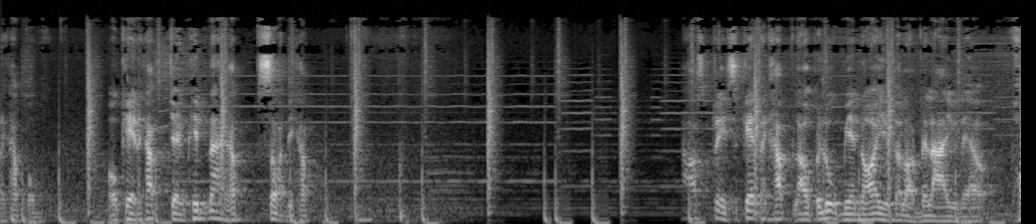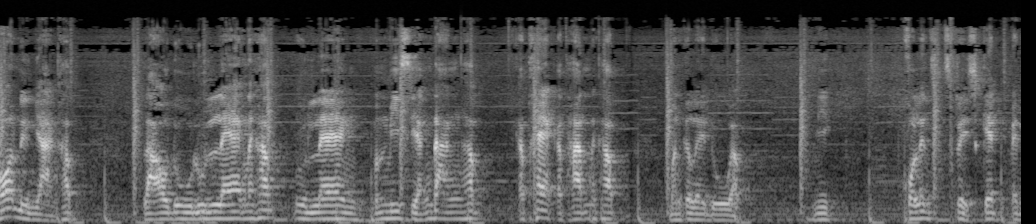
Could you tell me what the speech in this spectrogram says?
นะครับผม โอเคนะครับ เจอคลิปหน้าครับ สวัสดีครับเอาสตรีทสเก็ตนะครับ เราเป็นลูกเมียน้อยอยู่ตลอดเวลาอยู่แล้ว เพราะหนึ่งอย่างครับ เราดูรุนแรงนะครับ รุนแรงมันมีเสียงดังครับ กระแทกกระทันนะครับ มันก็เลยดูแบบมีคนเล่น street skate เป็น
